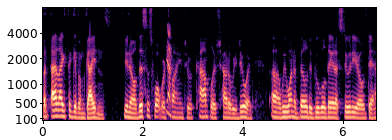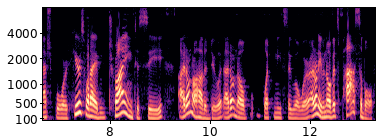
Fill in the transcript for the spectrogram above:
But I like to give them guidance. You know, this is what we're yeah. trying to accomplish. How do we do it? Uh, we want to build a Google Data Studio dashboard. Here's what I'm trying to see. I don't know how to do it. I don't know what needs to go where. I don't even know if it's possible.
